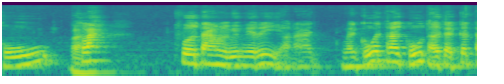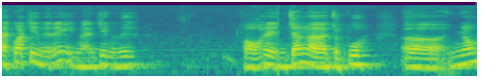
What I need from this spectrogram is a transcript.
គ្រូខ្លះធ្វើតាមរបៀបនារីអត់អាចមិនគ្រូត្រូវគ្រូត្រូវតែគិតតែគាត់ជានារីមិនមែនជាមនុស្សប្រុសទេអញ្ចឹងចំពោះខ្ញុំ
